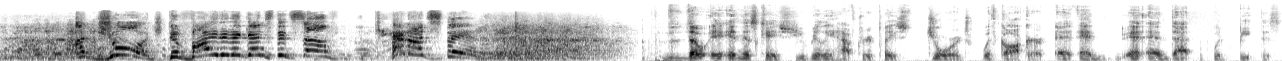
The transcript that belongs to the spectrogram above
A George divided against itself cannot stand. Though in this case, you really have to replace George with Gawker, and and, and that would be this.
